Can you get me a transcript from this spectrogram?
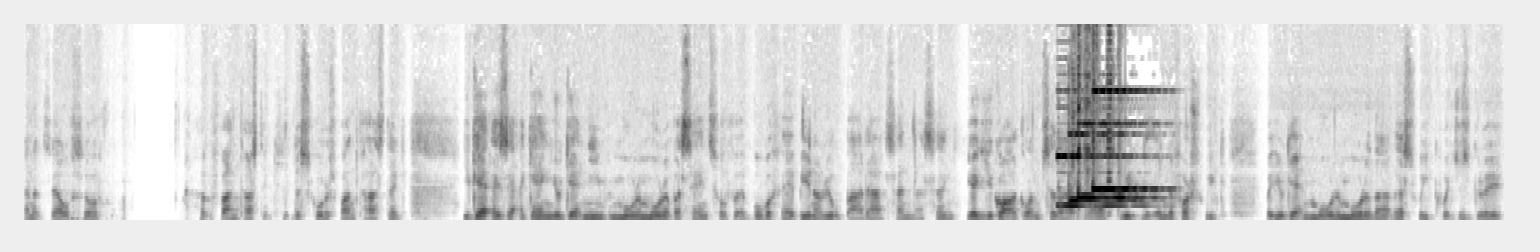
in itself. So fantastic. The score's fantastic you get is again you're getting even more and more of a sense of uh, Boba Fett being a real badass in this thing. Yeah, you got a glimpse of that last week in the first week, but you're getting more and more of that this week, which is great,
